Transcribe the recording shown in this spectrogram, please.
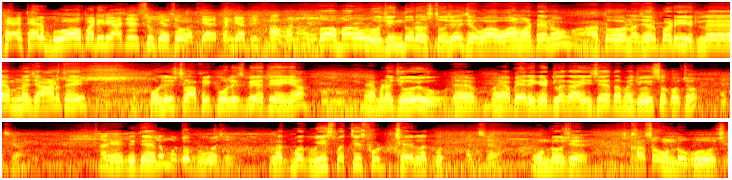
ઠેર ઠેર ભૂવાઓ પડી રહ્યા છે. શું કહેશો? અત્યારે પંડ્યા બ્રિજમાં પણ તો અમારો રોજિંદો રસ્તો છે જવા આવવા માટેનો. આ તો નજર પડી એટલે અમને જાણ થઈ. પોલીસ ટ્રાફિક પોલીસ બી હતી અહીંયા. એમણે જોયું. ને અહીંયા બેરિકેડ લગાવી છે તમે જોઈ શકો છો. એ રીતે મોટો ભૂવો છે? લગભગ વીસ પચીસ ફૂટ છે લગભગ. અચ્છા. ઊંડો છે. ખાસો ઊંડો ભૂવો છે.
